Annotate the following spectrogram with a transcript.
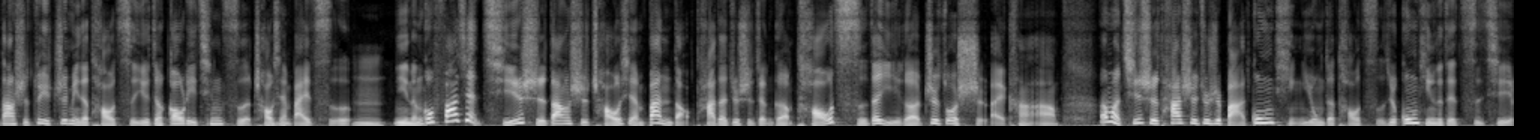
当时最知名的陶瓷一个叫高丽青瓷、朝鲜白瓷，嗯你能够发现，其实当时朝鲜半岛它的就是整个陶瓷的一个制作史来看啊，那么其实它是就是把宫廷用的陶瓷，就宫廷用的这瓷器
